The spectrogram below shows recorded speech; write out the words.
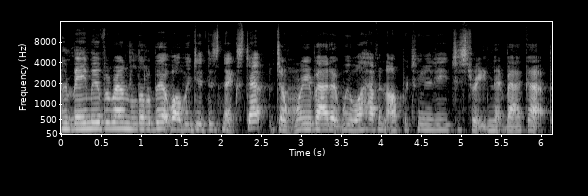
It may move around a little bit while we do this next step. Don't worry about it. We will have an opportunity to straighten it back up.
